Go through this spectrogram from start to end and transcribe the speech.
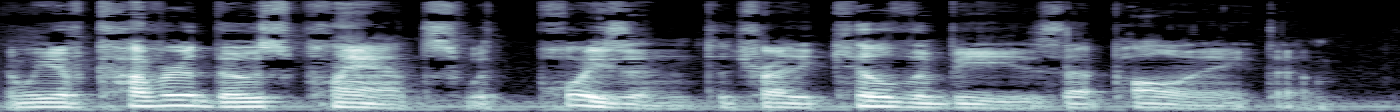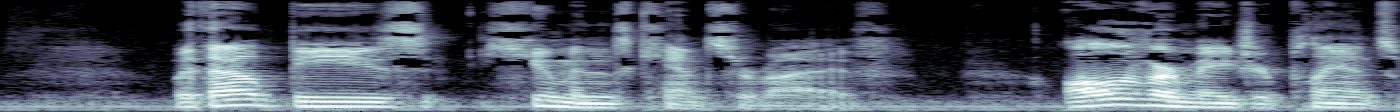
and we have covered those plants with poison to try to kill the bees that pollinate them. Without bees, humans can't survive. All of our major plants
